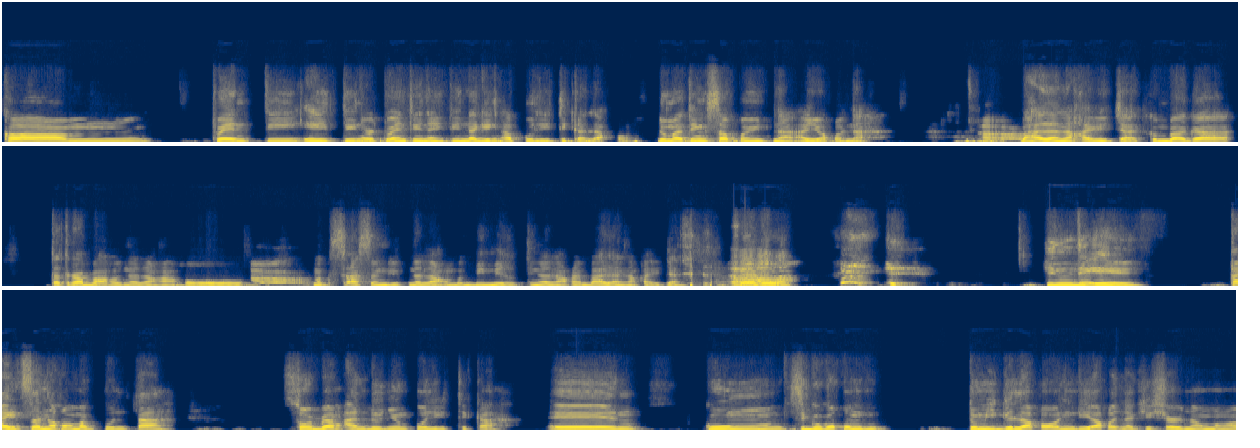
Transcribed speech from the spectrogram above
come 2018 or 2019, naging apolitical ako. Dumating sa point na ayoko na. Oo. Bahala na kayo dyan. Kumbaga, tatrabaho na lang ako, Oo. magsasanggip na lang ako, magbi-milk tea na lang kayo, bahala na kayo dyan. Pero, hindi eh. Kahit saan ako magpunta, sobrang andun yung politika. And kung, siguro kung tumigil ako, hindi ako nag-share ng mga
